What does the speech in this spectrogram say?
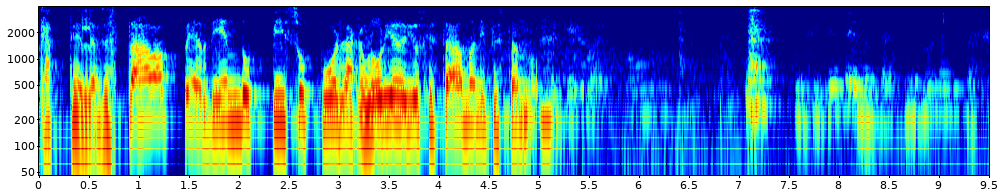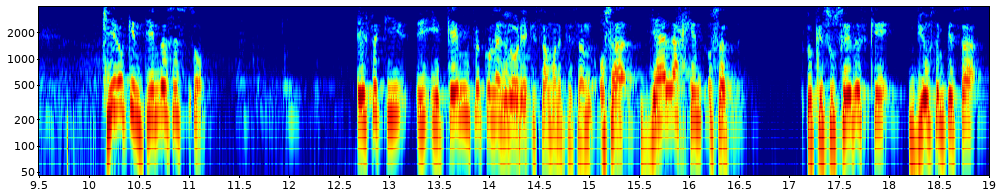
catelas, estaba perdiendo piso por la gloria de Dios que estaba manifestando. Quiero que entiendas esto. Es aquí, y, qué me fue con la gloria que estaba manifestando. O sea, ya la gente, o sea, lo que sucede es que Dios empieza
